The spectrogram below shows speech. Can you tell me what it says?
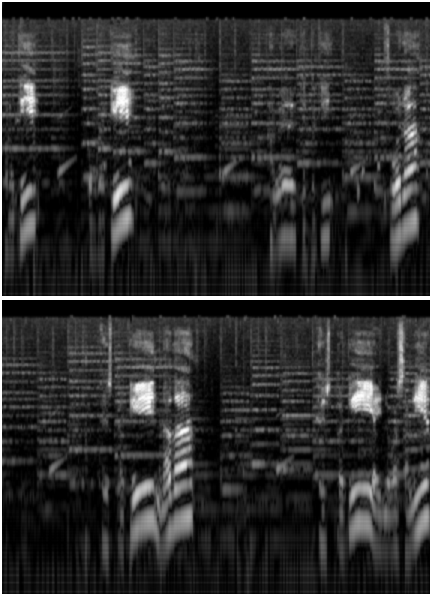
por aquí. Por aquí. A ver, quieto aquí. Fuera. Esto aquí, nada. Esto aquí, ahí no va a salir.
